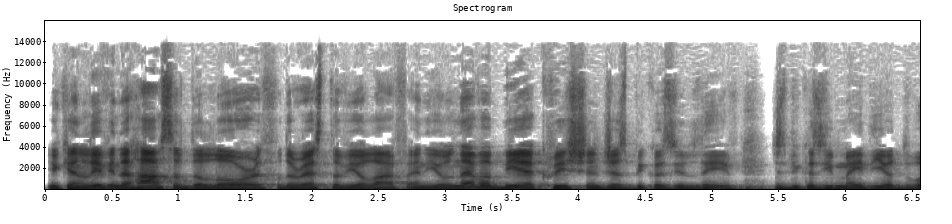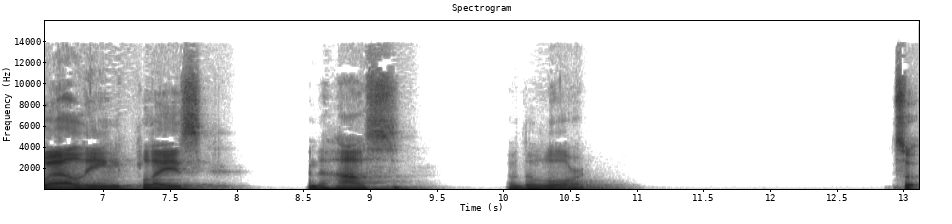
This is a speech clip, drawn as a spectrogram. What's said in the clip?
You can live in the house of the Lord for the rest of your life, and you'll never be a Christian just because you live, just because you made your dwelling place in the house of the Lord. So,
